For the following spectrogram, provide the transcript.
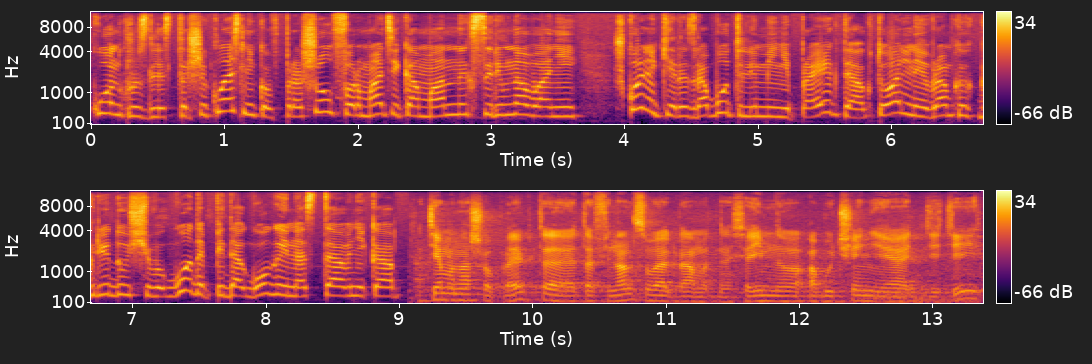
Конкурс для старшеклассников прошел в формате командных соревнований. Школьники разработали мини-проекты, актуальные в рамках грядущего года педагога и наставника. Тема нашего проекта – это финансовая грамотность, а именно обучение детей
